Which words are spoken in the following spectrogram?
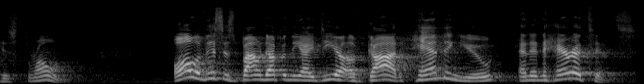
his throne. All of this is bound up in the idea of God handing you an inheritance.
